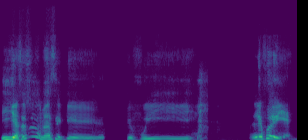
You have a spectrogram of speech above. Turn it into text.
Y ya eso se me hace que, que fui... Le fue bien.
